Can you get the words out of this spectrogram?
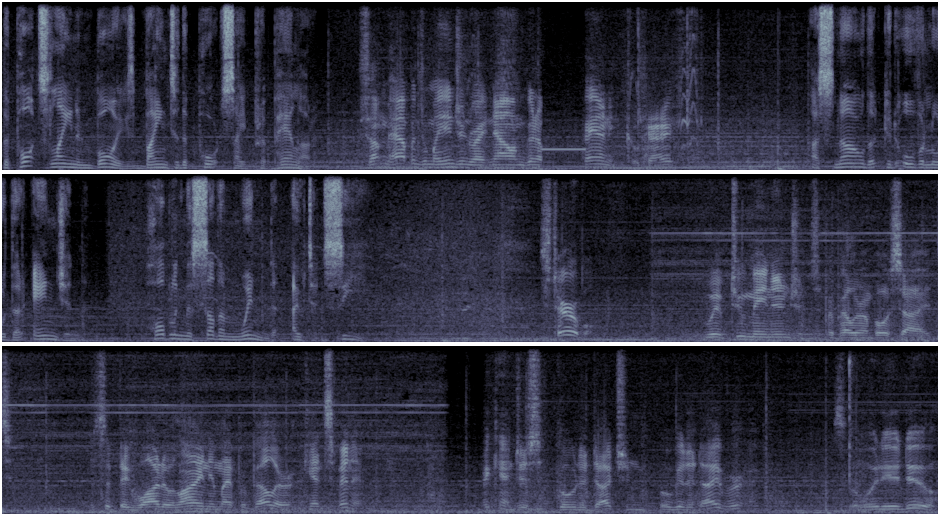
the pot's line and buoys bind to the portside propeller. If something happens with my engine right now, I'm gonna panic, okay? A snarl that could overload their engine, hobbling the southern wind out at sea. It's terrible. We have two main engines, a propeller on both sides. It's a big Watto line in my propeller. Can't spin it. I can't just go to Dutch and go get a diver. So what do you do?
